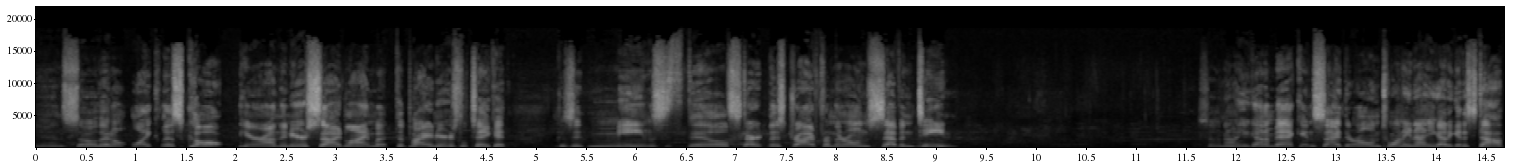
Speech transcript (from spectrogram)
And so they don't like this call here on the near sideline, but the Pioneers will take it because it means they'll start this drive from their own 17. So now you got them back inside their own 20. Now you got to get a stop.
